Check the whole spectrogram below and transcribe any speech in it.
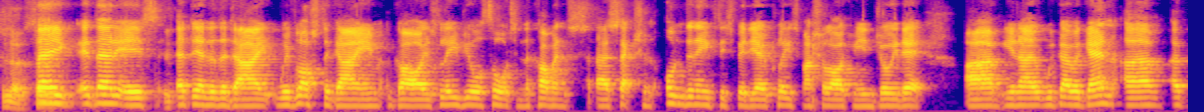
You know, so They, there it is. It- At the end of the day, we've lost the game, guys. Leave your thoughts in the comments uh, section underneath this video. Please smash a like if you enjoyed it. Um, you know, we go again. Um, at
